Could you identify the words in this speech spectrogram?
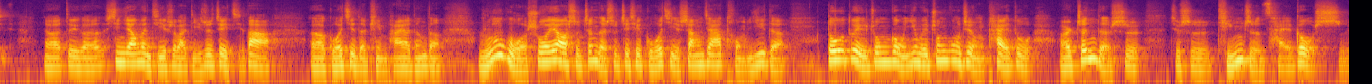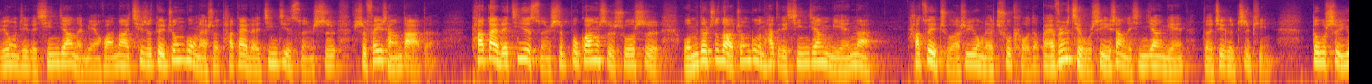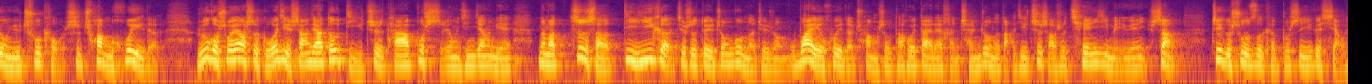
呃，这个新疆问题，是吧？抵制这几大呃国际的品牌啊等等。如果说要是真的是这些国际商家统一的，都对中共因为中共这种态度而真的是就是停止采购使用这个新疆的棉花，那其实对中共来说，它带来的经济损失是非常大的。它带来经济损失不光是说是我们都知道，中共它这个新疆棉呢。它最主要是用来出口的，百分之九十以上的新疆棉的这个制品都是用于出口，是创汇的。如果说要是国际商家都抵制它不使用新疆棉，那么至少第一个就是对中共的这种外汇的创收，它会带来很沉重的打击，至少是千亿美元以上。这个数字可不是一个小，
